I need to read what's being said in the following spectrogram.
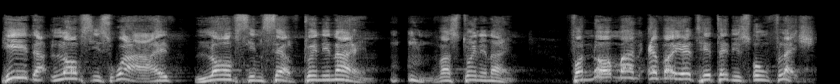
He that loves his wife loves himself. 29. verse 29. For no man ever yet hated his own flesh,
